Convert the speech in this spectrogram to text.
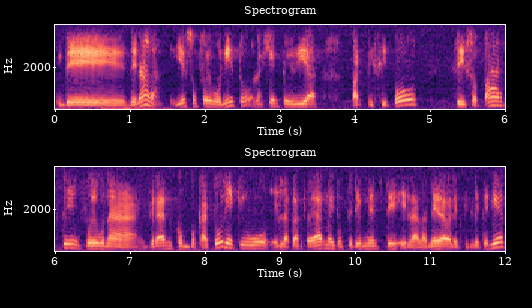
de, de nada. Y eso fue bonito, la gente hoy día participó, se hizo parte, fue una gran convocatoria que hubo en la Plaza de Armas y posteriormente en la Alameda Valentín Letelier,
